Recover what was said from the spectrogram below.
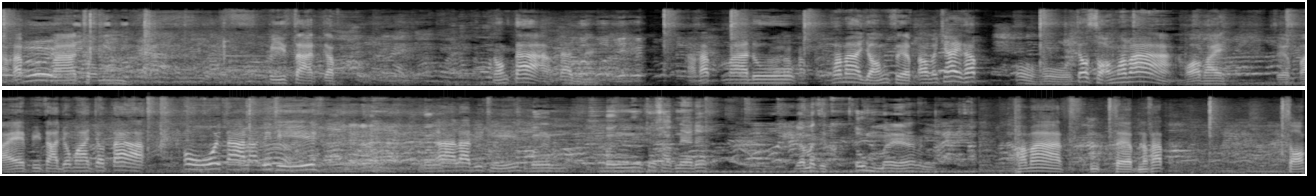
นะครับ มาชมปีศาจกับ น้องต้าต้าอยู่ไหนนะครับ มาดูพม่าหยองเสือบเอาไม่ใช่ครับ โอ้โห เจ้าสองพม่าขออภัย เสือบไปปีศาจยกมาเจ้าต้า โอ้ยตาลาดวิถีเบิ้งตาลาดวิถี เบิ้งเบิ้งโทรศัพท์แน่เด้อเดี๋ยวมันสิตุ้มมาเลยนะมันพม่าเสิร์ฟนะครับสอง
